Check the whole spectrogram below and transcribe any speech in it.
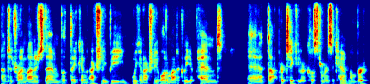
and to try and manage them, but they can actually be, we can actually automatically append uh, that particular customer's account number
